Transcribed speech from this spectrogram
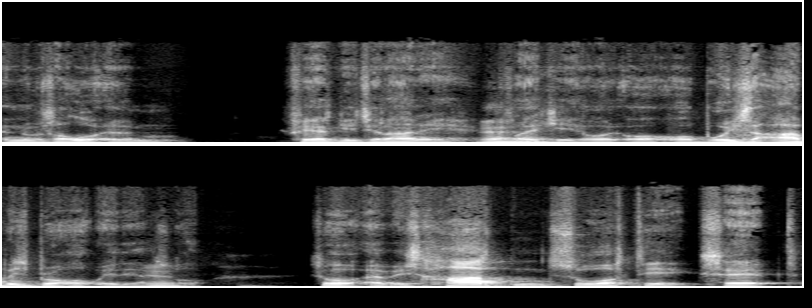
and there was a lot of them, Fergie, Durrant, Yeah. Flecky, all, all, all boys that I was brought up with there. Yeah. So, so it was hard and sore to accept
